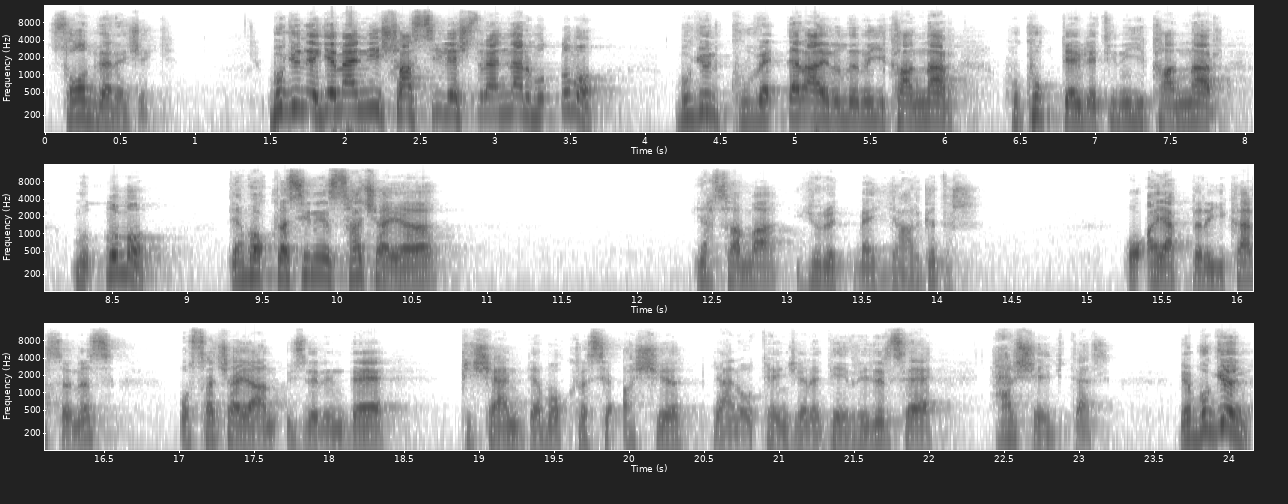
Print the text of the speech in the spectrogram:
son verecek. Bugün egemenliği şahsileştirenler mutlu mu? Bugün kuvvetler ayrılığını yıkanlar, hukuk devletini yıkanlar mutlu mu? Demokrasinin saç ayağı yasama, yürütme, yargıdır. O ayakları yıkarsanız o saç ayağın üzerinde pişen demokrasi aşı yani o tencere devrilirse her şey biter. Ve bugün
